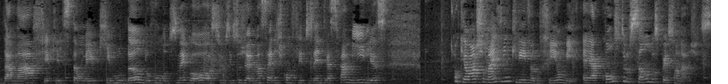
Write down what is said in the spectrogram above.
da máfia, que eles estão meio que mudando o rumo dos negócios, isso gera uma série de conflitos entre as famílias. O que eu acho mais incrível no filme é a construção dos personagens.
